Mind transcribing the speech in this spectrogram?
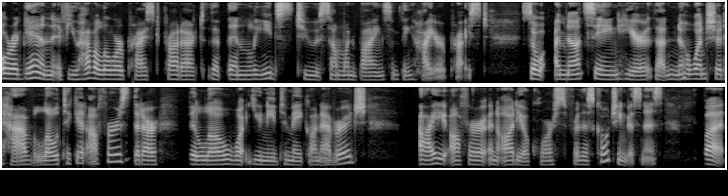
Or again, if you have a lower priced product that then leads to someone buying something higher priced. So I'm not saying here that no one should have low ticket offers that are below what you need to make on average. I offer an audio course for this coaching business, but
